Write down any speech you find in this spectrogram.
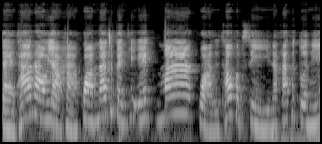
แต่ถ้าเราอยากหาความน่าจะเป็นที่ x มากกว่าหรือเท่ากับ 4 นะคะ คือตัวนี้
